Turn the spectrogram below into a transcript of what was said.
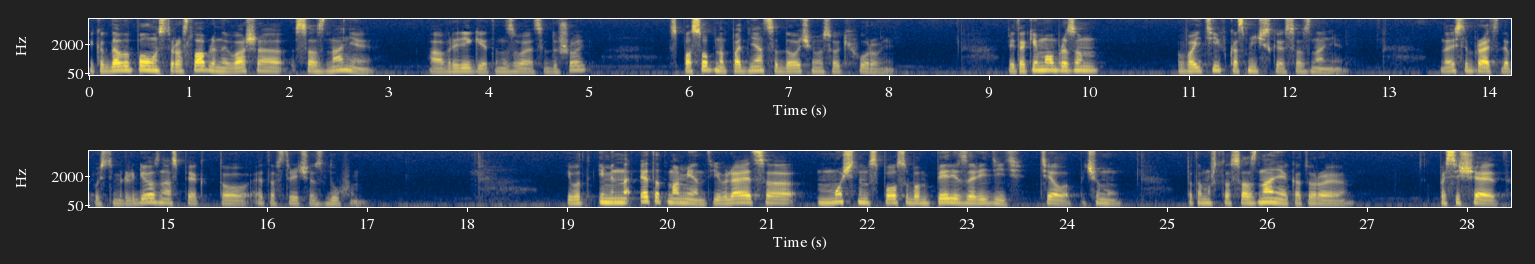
И когда вы полностью расслаблены, ваше сознание, а в религии это называется душой, способна подняться до очень высоких уровней. И таким образом войти в космическое сознание. Но если брать, допустим, религиозный аспект, то это встреча с Духом. И вот именно этот момент является мощным способом перезарядить тело. Почему? Потому что сознание, которое посещает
